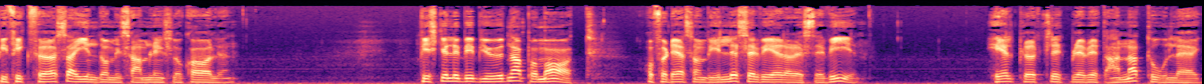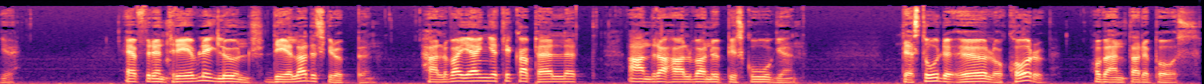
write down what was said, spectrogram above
Vi fick fösa in dem i samlingslokalen. Vi skulle bli bjudna på mat och för det som ville serverades det vin. Helt plötsligt blev det ett annat tonläge. Efter en trevlig lunch delades gruppen. Halva gänget till kapellet, andra halvan upp i skogen. Där stod det öl och korv och väntade på oss.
